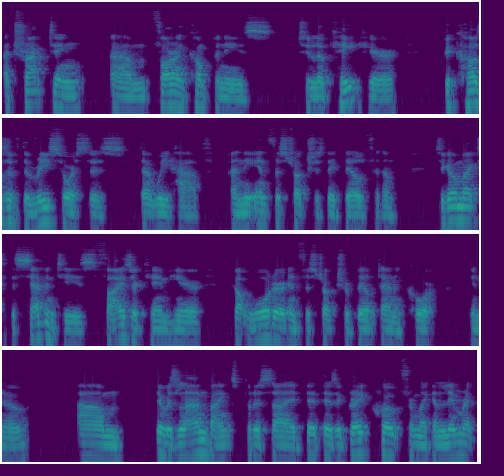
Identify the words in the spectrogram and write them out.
attracting um, foreign companies to locate here because of the resources that we have and the infrastructures they build for them. So going back to the 70s, Pfizer came here, got water infrastructure built down in Cork, you know. Um, there was land banks put aside. There's a great quote from like a Limerick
